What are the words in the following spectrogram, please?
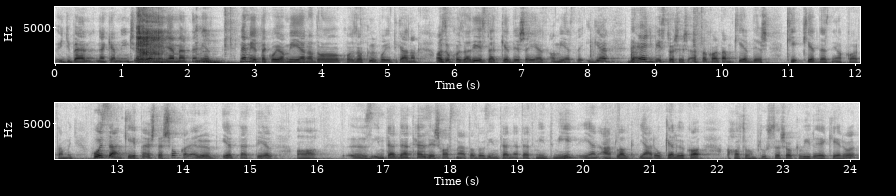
ügyben, nekem nincs véleményem, mert nem, ért, nem értek olyan mélyen a dolgokhoz, a külpolitikának, azokhoz a részletkérdéseihez, amihez te igen, de egy biztos, és ezt akartam kérdés, kérdezni akartam, hogy hozzánk képest te sokkal előbb értettél a az internethez, és használtad az internetet, mint mi, ilyen átlagjárókelők a 60 pluszosok vidékéről,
